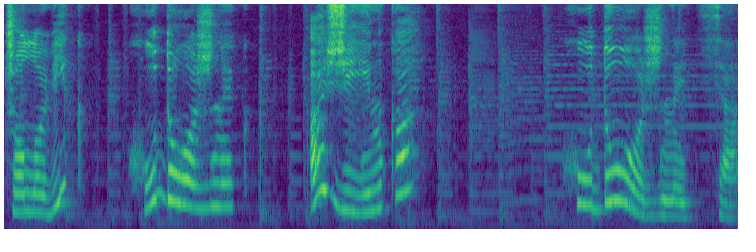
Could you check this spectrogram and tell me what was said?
Чоловік художник, а жінка художниця.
